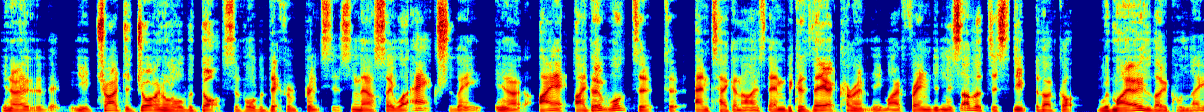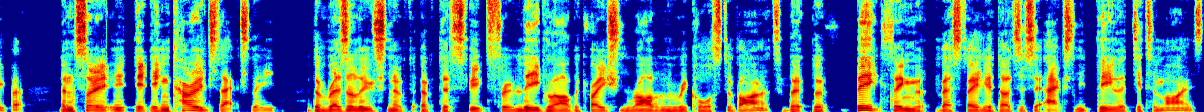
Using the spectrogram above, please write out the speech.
you know, you tried to join all the dots of all the different princes and they'll say, well, actually, you know, I, I don't want to, to antagonize them because they are currently my friend in this other dispute that I've got with my own local neighbor. And so it, it encouraged actually the resolution of, of disputes through legal arbitration rather than recourse to violence. But the big thing that Westphalia does is it actually delegitimized,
